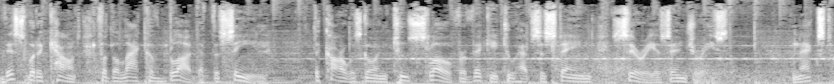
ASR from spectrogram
This would account for the lack of blood at the scene. The car was going too slow for Vicki to have sustained serious injuries. Next,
